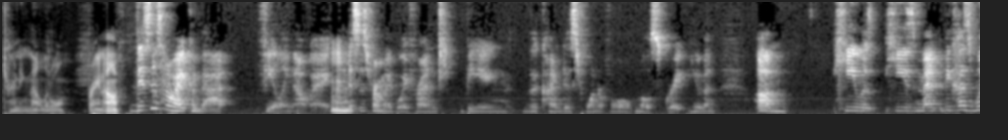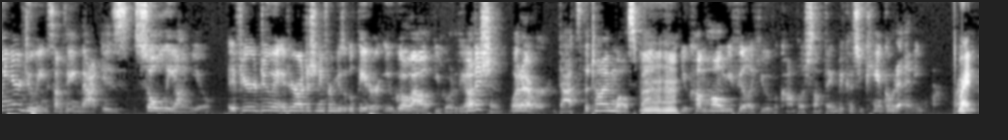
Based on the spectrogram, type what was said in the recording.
turning that little brain off. this is how I combat feeling that way. Mm. And this is from my boyfriend being the kindest, wonderful, most great human. Um, he was he's meant because when you're doing something that is solely on you if you're doing if you're auditioning for musical theater you go out you go to the audition whatever that's the time well spent Mm-hmm. you come home you feel like you have accomplished something because you can't go to any more Right.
